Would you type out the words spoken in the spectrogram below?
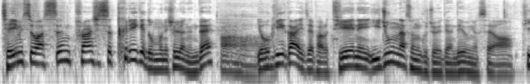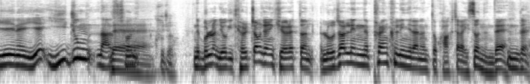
제임스 왓슨, 프란시스 크릭의 논문이 실렸는데 아. 여기가 이제 바로 DNA 이중 나선 구조에 대한 내용이었어요. DNA의 이중 나선 네. 구조. 근데 물론 여기 결정적인 기여했던 로잘린 프랭클린이라는 또 과학자가 있었는데 네.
